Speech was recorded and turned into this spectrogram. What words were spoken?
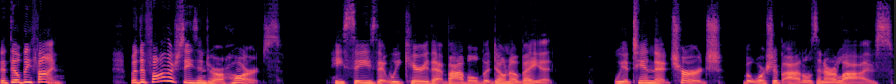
that they'll be fine. But the Father sees into our hearts. He sees that we carry that Bible but don't obey it. We attend that church, but worship idols in our lives,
